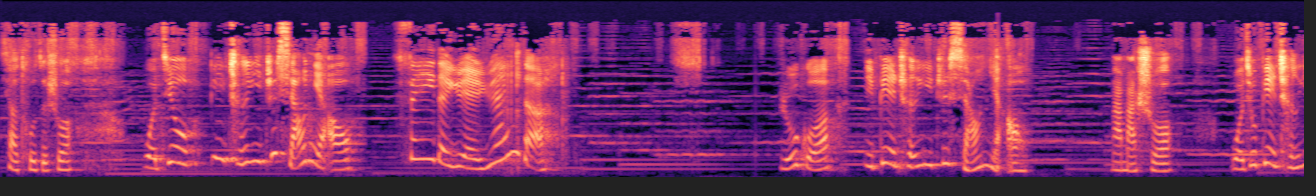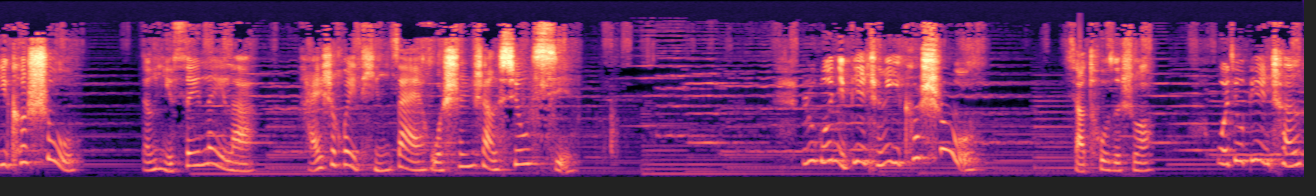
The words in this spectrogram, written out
小兔子说。我就变成一只小鸟，飞得远远的。如果你变成一只小鸟，妈妈说，我就变成一棵树，等你飞累了，还是会停在我身上休息。如果你变成一棵树，小兔子说，我就变成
